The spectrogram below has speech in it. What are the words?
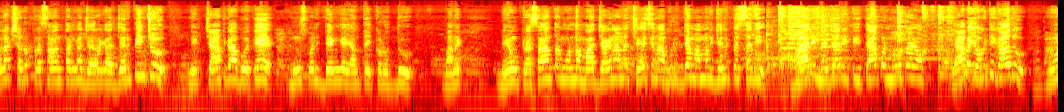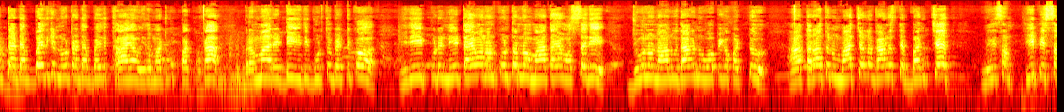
ఎలక్షన్ ప్రశాంతంగా జరగా జరిపించు. నీకు చేత కాబోతే మూసుకొని దెంగ ఎంత ఇక్కడ వద్దు మన మేము ప్రశాంతంగా ఉన్న. మా జగనన్న చేసిన అభివృద్ధి మమ్మల్ని గెలిపిస్తుంది. భారీ మెజారిటీ తేప నూట యాభై ఒకటి కాదు. నూట డెబ్బై నూట డెబ్బై ఐదు ఖాయం. ఇది మటుకు పక్క. బ్రహ్మారెడ్డి ఇది గుర్తు పెట్టుకో ఇది ఇప్పుడు నీ టైం అని అనుకుంటున్నావు. మా టైం వస్తుంది. జూన్ నాలుగు దాకా నువ్వు ఓపిక పట్టు. ఆ తర్వాత నువ్వు మార్చల్లో కానొస్తే బంచత్ మీసం తీపిస్తా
